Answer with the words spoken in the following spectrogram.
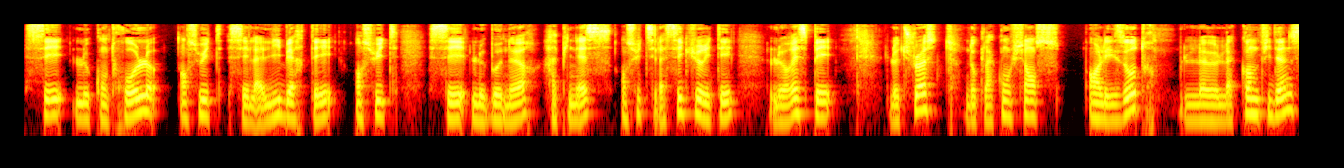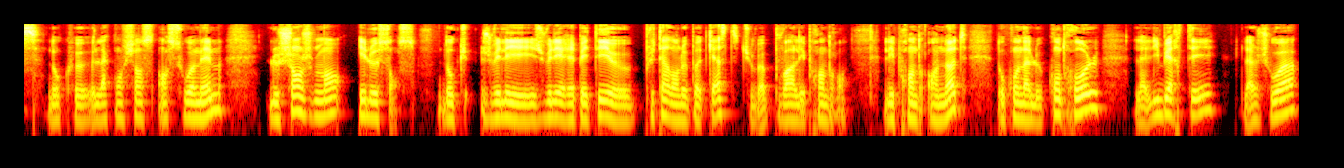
c'est le contrôle. Ensuite, c'est la liberté. Ensuite, c'est le bonheur, happiness. Ensuite, c'est la sécurité, le respect, le trust, donc la confiance en les autres, la confidence, donc euh, la confiance en soi-même, le changement et le sens. Donc je vais les je vais les répéter euh, plus tard dans le podcast, tu vas pouvoir les prendre en, les prendre en note. Donc on a le contrôle, la liberté, la joie,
